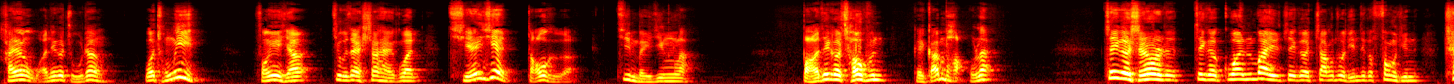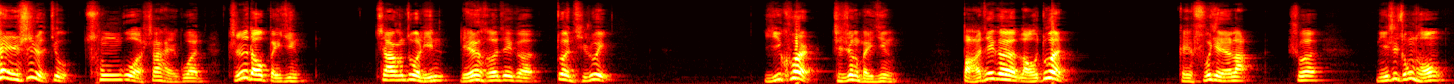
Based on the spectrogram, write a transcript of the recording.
还让我那个主政，我同意。冯玉祥就在山海关前线倒戈进北京了，把这个曹锟给赶跑了。这个时候呢，这个关外这个张作霖这个奉军趁势就冲过山海关，直捣北京。张作霖联合这个段祺瑞一块儿执政北京，把这个老段。给扶起来了，说你是总统，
